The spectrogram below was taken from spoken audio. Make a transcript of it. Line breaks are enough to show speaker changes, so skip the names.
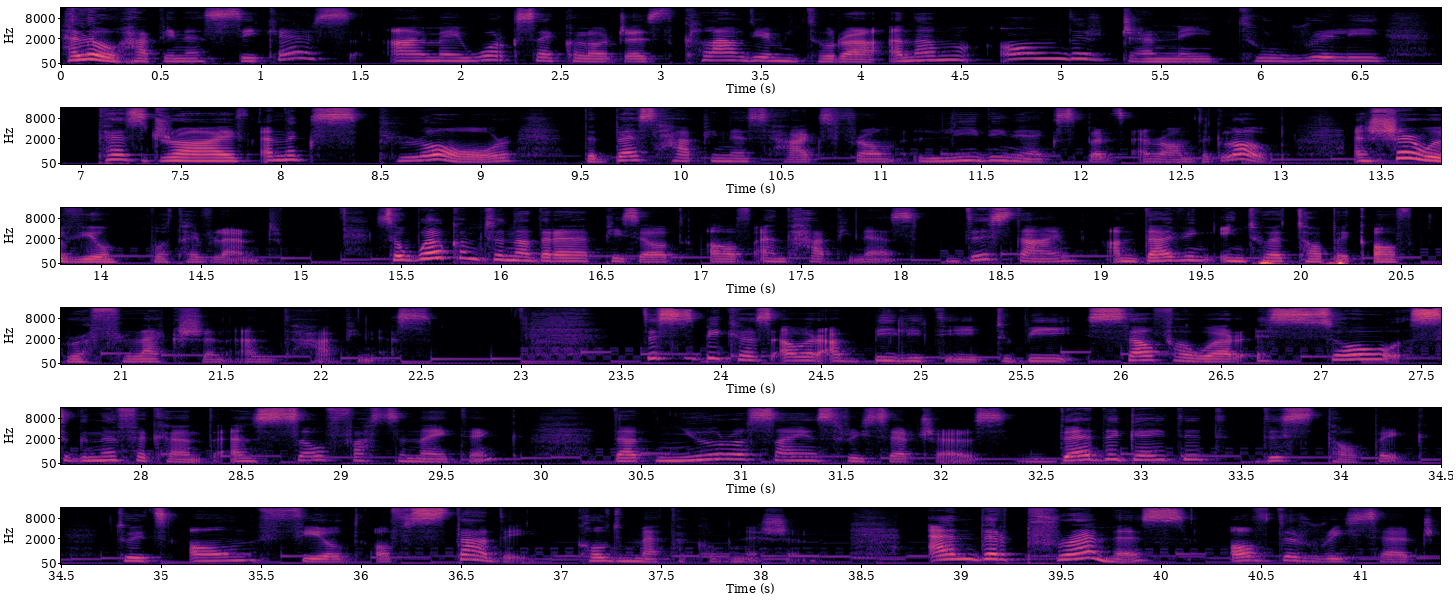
Hello, happiness seekers. I'm a work psychologist, Klaudia Mitura, and I'm on the journey to really test drive and explore the best happiness hacks from leading experts around the globe and share with you what I've learned. So, welcome to another episode of And Happiness. This time, I'm diving into a topic of reflection and happiness. This is because our ability to be self aware is so significant and so fascinating that neuroscience researchers dedicated this topic to its own field of study called metacognition. And their premise of the research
